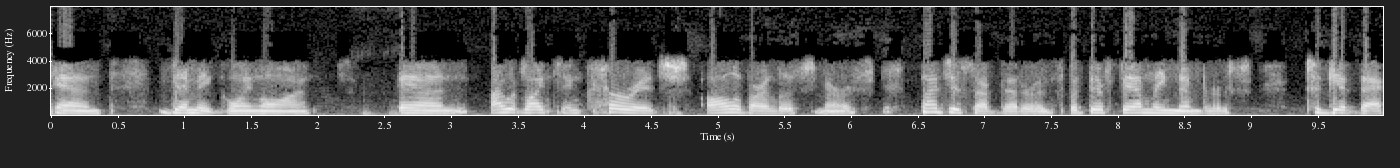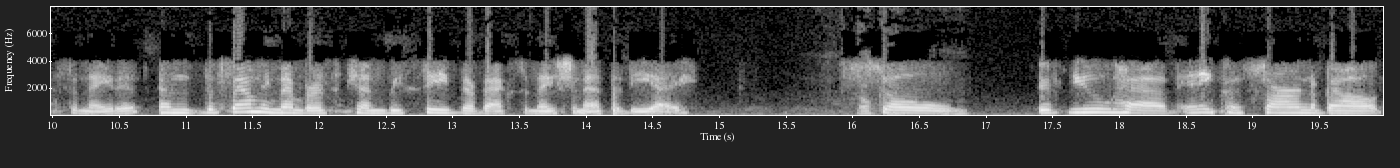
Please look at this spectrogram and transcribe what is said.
pandemic going on. Mm-hmm. And I would like to encourage all of our listeners, not just our veterans, but their family members, to get vaccinated. And the family members can receive their vaccination at the VA. Okay. So if you have any concern about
